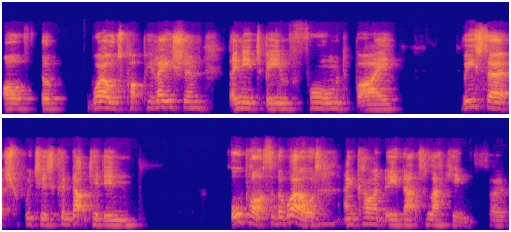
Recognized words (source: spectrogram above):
of the world's population, they need to be informed by research which is conducted in all parts of the world. And currently that's lacking. So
